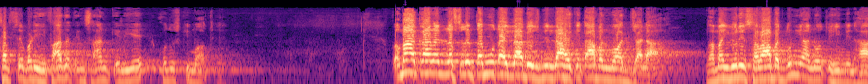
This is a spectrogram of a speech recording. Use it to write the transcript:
सबसे बड़ी हिफाजत इंसान के लिए खुद उसकी मौत है। वमा कान नफ्सल तमूत किताबन मुअज्जला। वमन सवाब दुनिया नोत ही मिनहा।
